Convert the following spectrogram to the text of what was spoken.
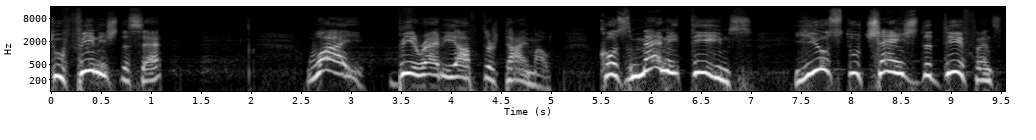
to finish the set. Why be ready after timeout? Because many teams used to change the defense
